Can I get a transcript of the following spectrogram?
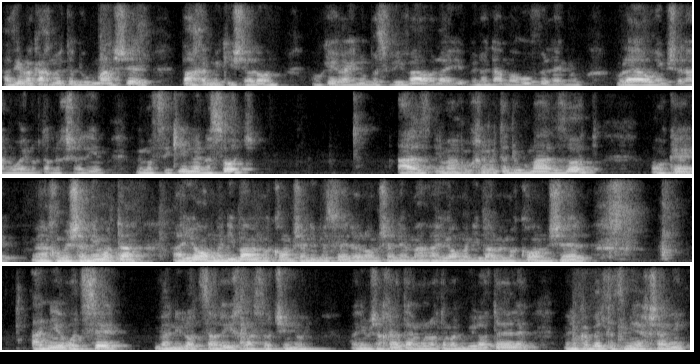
אז אם לקחנו את הדוגמה של פחד מכישלון, אוקיי, ראינו בסביבה אולי בן אדם אהוב אלינו, אולי ההורים שלנו, ראינו אותם נכשלים ומפסיקים לנסות, אז אם אנחנו לוקחים את הדוגמה הזאת, אוקיי, ואנחנו משנים אותה, היום אני בא ממקום שאני בסדר, לא משנה מה, היום אני בא ממקום של אני רוצה ואני לא צריך לעשות שינוי. אני משחרר את האמונות המקבילות האלה, ואני מקבל את עצמי איך שאני,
